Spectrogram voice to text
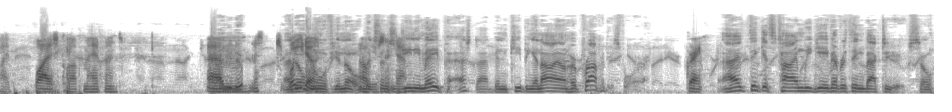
My wires caught up my headphones. Um, you? I don't know if you know, oh, but since Jeannie Mae passed, I've been keeping an eye on her properties for her. Great. I think it's time we gave everything back to you, so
